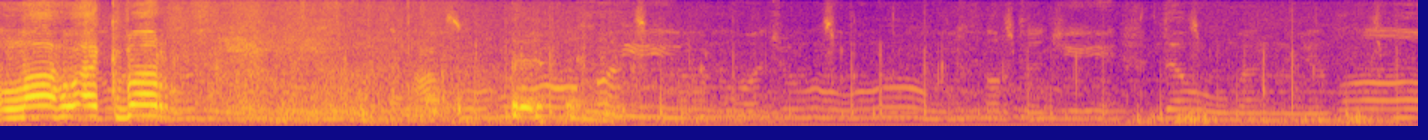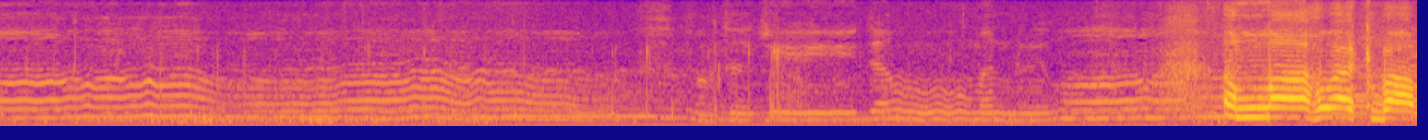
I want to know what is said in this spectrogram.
الله أكبر الله أكبر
